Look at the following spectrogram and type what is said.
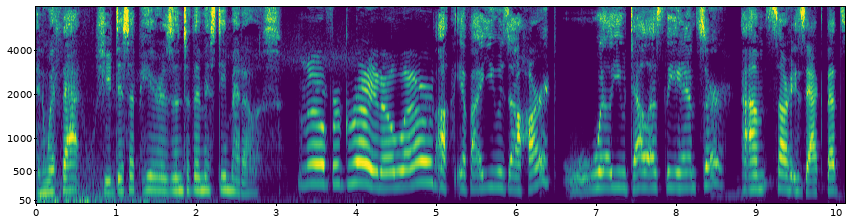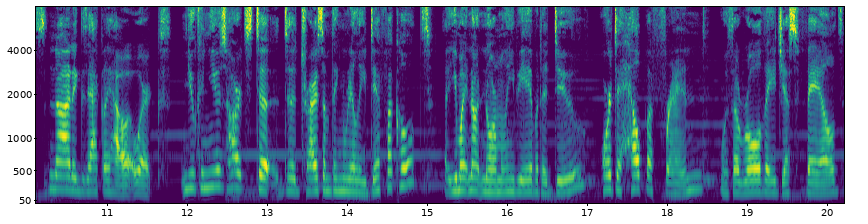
And with that, she disappears into the misty meadows. Now for crying out loud. Uh, if I use a heart, will you tell us the answer? Um, sorry, Zach, that's not exactly how it works. You can use hearts to, to try something really difficult that you might not normally be able to do, or to help a friend with a role they just failed,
